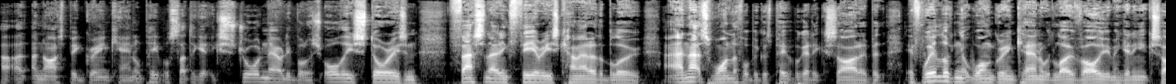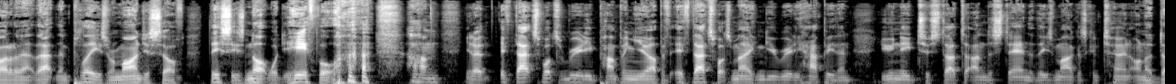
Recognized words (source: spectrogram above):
a, a, nice big green candle, people start to get extraordinarily bullish. All these stories and fascinating theories come out of the blue. And that's wonderful because people get excited. But if we're looking at one green candle with low volume and getting excited about that, then please remind yourself this is not what you're here for. um, you know, if that's what's really pumping you up, if, if that's what's making you really happy, then you need to start to understand that these markets can turn on a dime.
